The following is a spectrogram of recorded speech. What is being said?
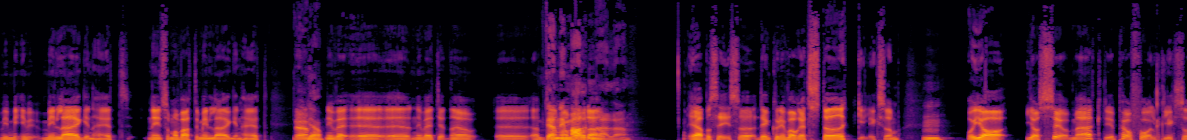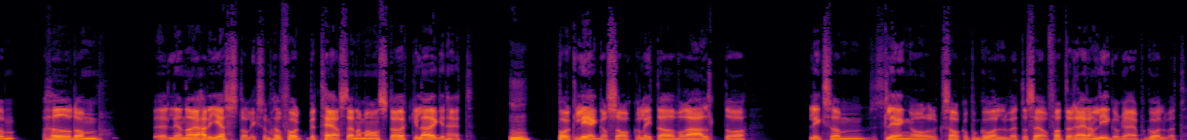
i min, i min lägenhet, ni som har varit i min lägenhet, Ja. ni, vet, eh, eh, ni vet ju att när jag... Eh, att Den i Malmö där- eller? Ja precis, så den kunde ju vara rätt stökig liksom. Mm. Och jag, jag så, märkte ju på folk liksom hur de, eh, när jag hade gäster liksom, hur folk beter sig när man har en stökig lägenhet. Mm. Folk lägger saker lite överallt och liksom slänger saker på golvet och så, för att det redan ligger grejer på golvet.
